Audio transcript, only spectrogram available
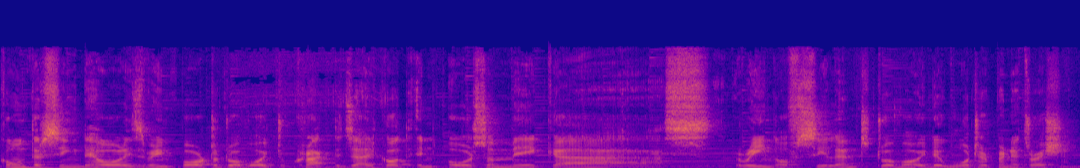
countersink the hole is very important to avoid to crack the gel coat and also make a ring of sealant to avoid the water penetration.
